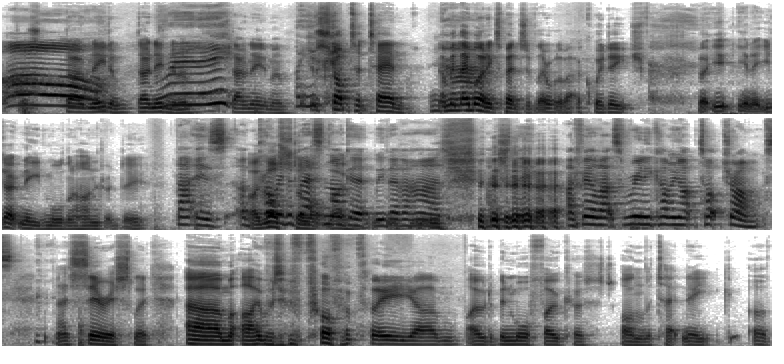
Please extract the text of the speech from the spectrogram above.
Oh, don't need them. Don't need really? them. Don't need them. Man. But Just stopped at ten. I mean, they weren't expensive. They're all about a quid each. But you, you know, you don't need more than a hundred, do you? That is I probably the best lot, though. nugget we've ever had. Actually, I feel that's really coming up top trumps. No, seriously, um, I would have probably, um, I would have been more focused on the technique of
